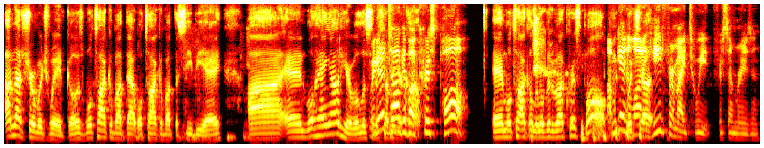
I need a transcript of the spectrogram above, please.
I'm not sure which way it goes. We'll talk about that. We'll talk about the CBA, uh, and we'll hang out here. We'll listen. We're to gonna talk about com- Chris Paul. and we'll talk a little bit about Chris Paul. I'm getting which, a lot uh, of heat for my tweet for some reason.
